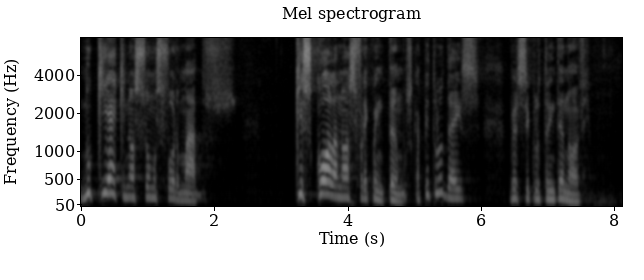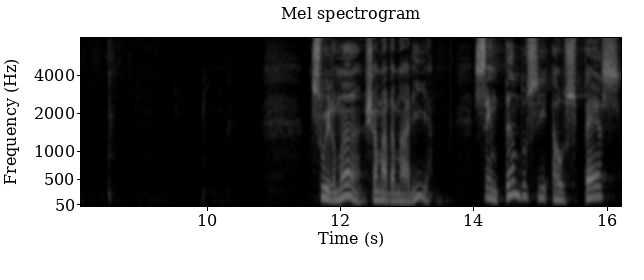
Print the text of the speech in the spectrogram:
No que é que nós somos formados? Que escola nós frequentamos? Capítulo 10, versículo 39. Sua irmã, chamada Maria, sentando-se aos pés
